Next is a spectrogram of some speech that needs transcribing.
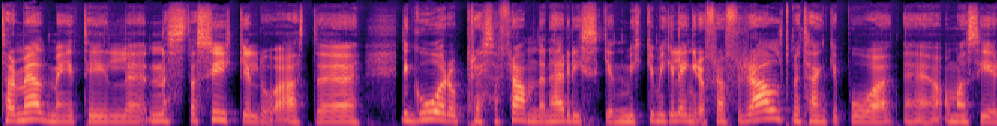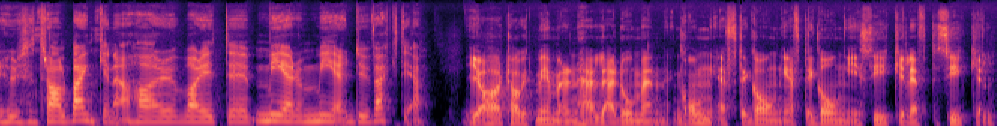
tar med mig till nästa cykel då, att eh, det går att pressa fram den här risken mycket, mycket längre. Och framförallt med tanke på eh, om man ser hur centralbankerna har varit eh, mer och mer duvaktiga. Jag har tagit med mig den här lärdomen gång efter gång efter gång i cykel efter cykel.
